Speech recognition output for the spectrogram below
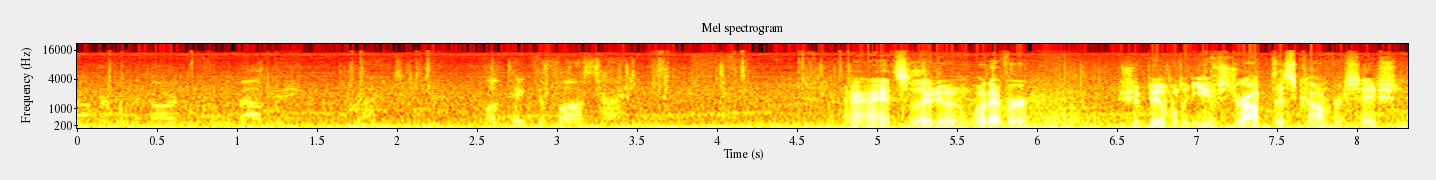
cover from the garden from the balcony. Take the fast hide. Alright, so they're doing whatever. Should be able to eavesdrop this conversation.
